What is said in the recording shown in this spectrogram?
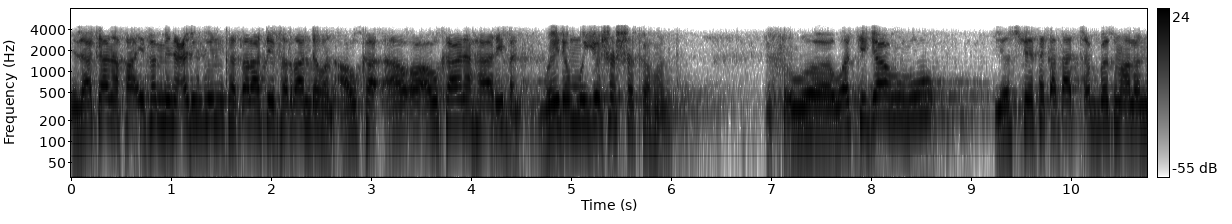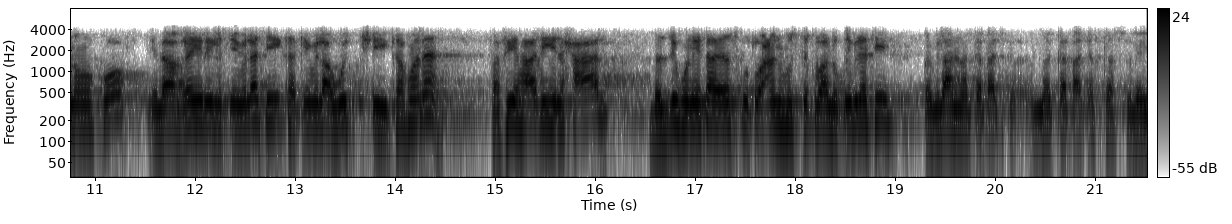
ኢዛ ካነ ኻኢፈን ሚን ዐድዊን ከጠላት የፈራ እንደሆነ አው ካነ ሃሪበን ወይ ደግሞ እየሸሸ ከሆነ ወትጃሁሁ የእሱ የተቀጣጨበት ማለት ነው እኮ ኢላ ገይሪ ልቂብለቲ ከቂብላ ውጪ ከሆነ ፈፊ ሀዚህ ልሓል በዚህ ሁኔታ የስቁጡ አንሁ እስትቅባሉ ቂብለቲ ቂብላን መቀጣጨት ከሱ ላይ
